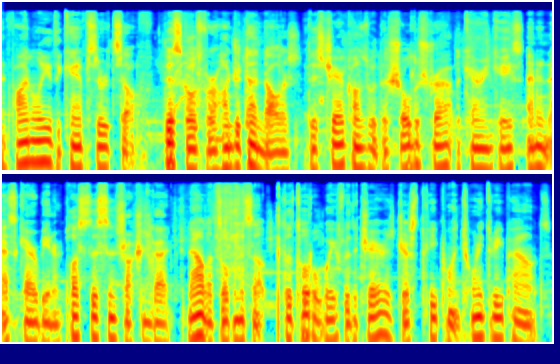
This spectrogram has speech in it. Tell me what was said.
And finally, the campster itself. This goes for $110. This chair comes with a shoulder strap, a carrying case, and an S carabiner, plus this instruction guide. Now let's open this up. The total weight for the chair is just 3.23 pounds.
